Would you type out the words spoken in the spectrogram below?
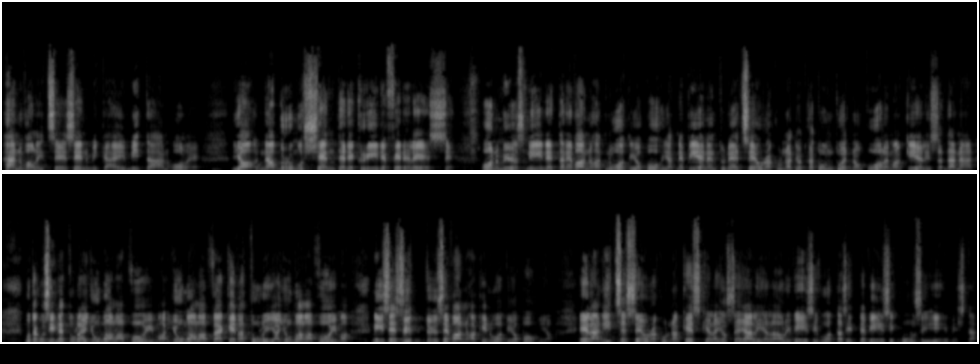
Hän valitsee sen, mikä ei mitään ole. Ja nabrumus de cride fedeleesse. On myös niin, että ne vanhat nuotiopohjat, ne pienentyneet seurakunnat, jotka tuntuu, että ne on kuoleman kielissä tänään. Mutta kun sinne tulee Jumalan voima, Jumalan väkevä tuli ja Jumalan voima, niin se syttyy se vanhakin nuotiopohja. Elän itse seurakunnan keskellä, jossa jäljellä oli viisi vuotta sitten viisi, kuusi ihmistä.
